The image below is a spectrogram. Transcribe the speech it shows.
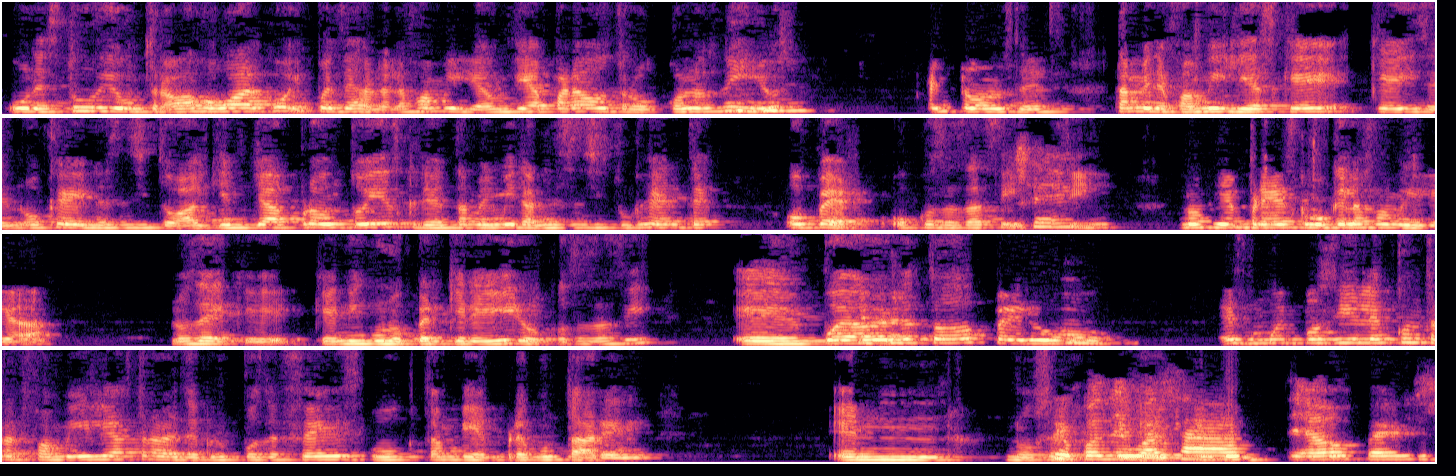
un estudio, un trabajo o algo y pues dejan a la familia un día para otro con los niños. Entonces, también hay familias que, que dicen, ok, necesito a alguien ya pronto y escriben también, mira, necesito urgente au pair o cosas así, sí. No siempre es como que la familia, no sé, que, que ningún au pair quiere ir o cosas así, eh, puede haber de todo, pero es muy posible encontrar familia a través de grupos de Facebook, también preguntar en, en no sé. Grupos de WhatsApp, de Opers,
